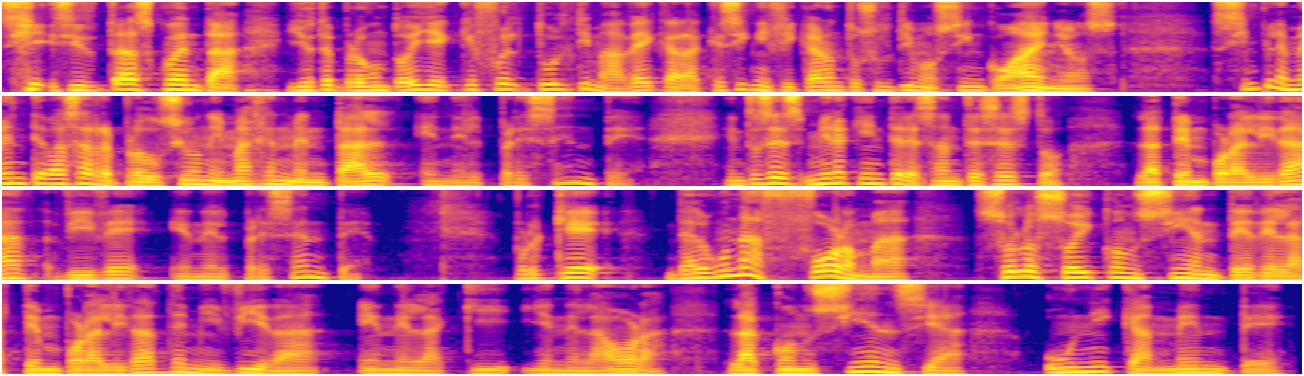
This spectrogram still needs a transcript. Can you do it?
Si, tú te das cuenta y yo te pregunto, oye, ¿qué fue tu última década? ¿Qué significaron tus últimos cinco años? Simplemente vas a reproducir una imagen mental en el presente. Entonces, mira qué interesante es esto. La temporalidad vive en el presente. Porque de alguna forma solo soy consciente de la temporalidad de mi vida en el aquí y en el ahora. La conciencia únicamente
